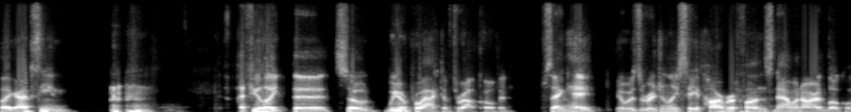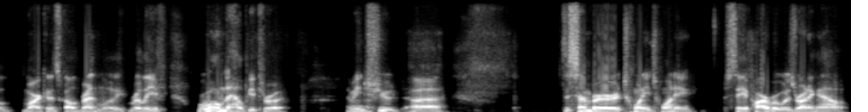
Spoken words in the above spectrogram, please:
Like I've seen, I feel like the, so we were proactive throughout COVID saying, hey, it was originally safe harbor funds. Now in our local market, it's called rent relief. We're willing to help you through it. I mean, shoot, uh, December 2020, safe harbor was running out.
